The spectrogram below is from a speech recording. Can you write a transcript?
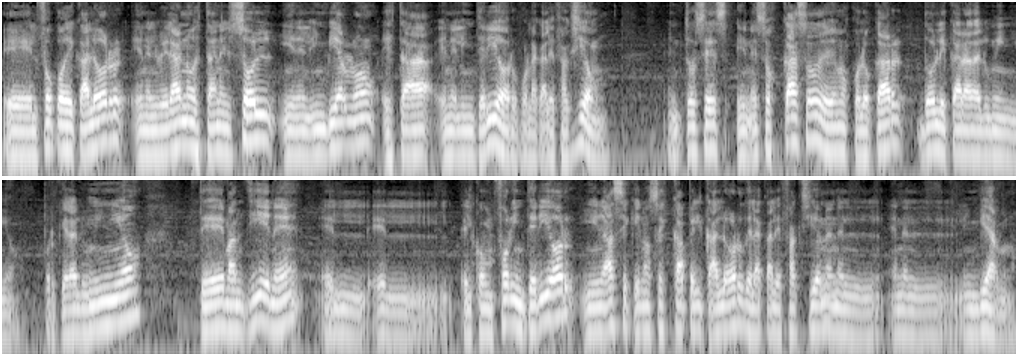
Eh, el foco de calor en el verano está en el sol y en el invierno está en el interior por la calefacción. Entonces, en esos casos debemos colocar doble cara de aluminio, porque el aluminio te mantiene el, el- el confort interior y hace que no se escape el calor de la calefacción en el, en el invierno.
